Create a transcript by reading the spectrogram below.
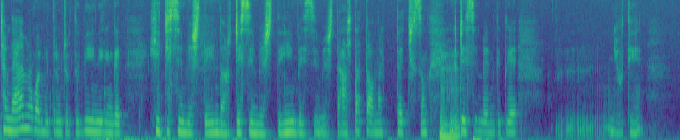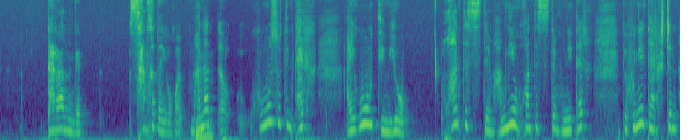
Чамд амар гоё мэдрэмж өгдөг. Би энийг ингээд хийжсэн юм байна штэ, энд орж исэн юм байна штэ, ийм байсан юм байна штэ. Алдаатай оноотой ч гэсэн ингэжсэн байна гэдгээ юу тийм дараа нь ингээд санахад айгүй гоё. Манад хүмүүсүүдийн тарих айгүй тийм юу ухаантай систем, хамгийн ухаантай систем хүний тарих. Тэг хүний тарих чинь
